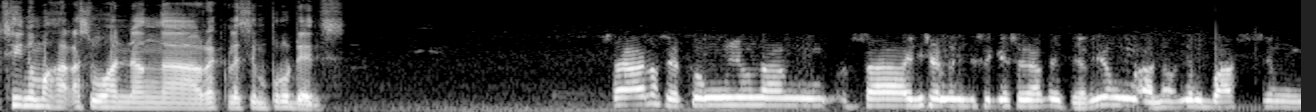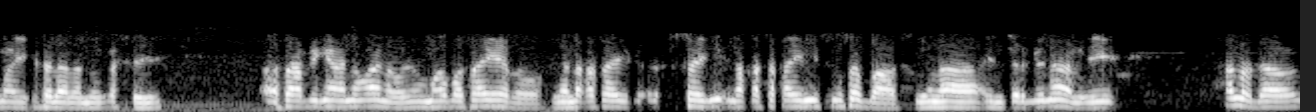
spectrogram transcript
sino makakasuhan ng ah, reckless imprudence? Sa ano sir, kung yung nang sa initial investigation natin sir, yung ano, yung bus yung may kasalanan nun kasi ah, sabi nga nung ano, yung mga pasahero na nakasay, say, nakasakay mismo sa bus, yung na interview namin, eh, ano daw,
